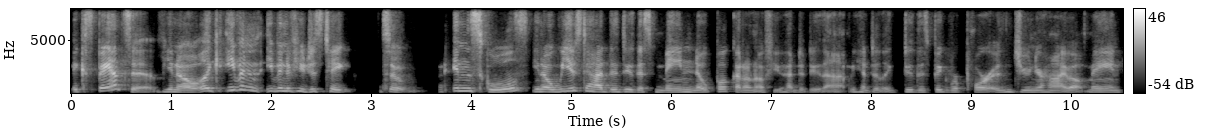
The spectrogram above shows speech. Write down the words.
expansive, you know, like even, even if you just take so in the schools, you know, we used to had to do this Maine notebook. I don't know if you had to do that. We had to like do this big report in junior high about Maine.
